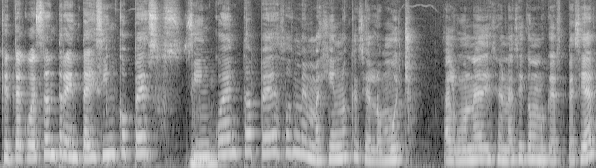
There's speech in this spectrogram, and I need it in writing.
que te cuestan 35 pesos, 50 pesos, me imagino que sea lo mucho. Alguna edición así como que especial.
